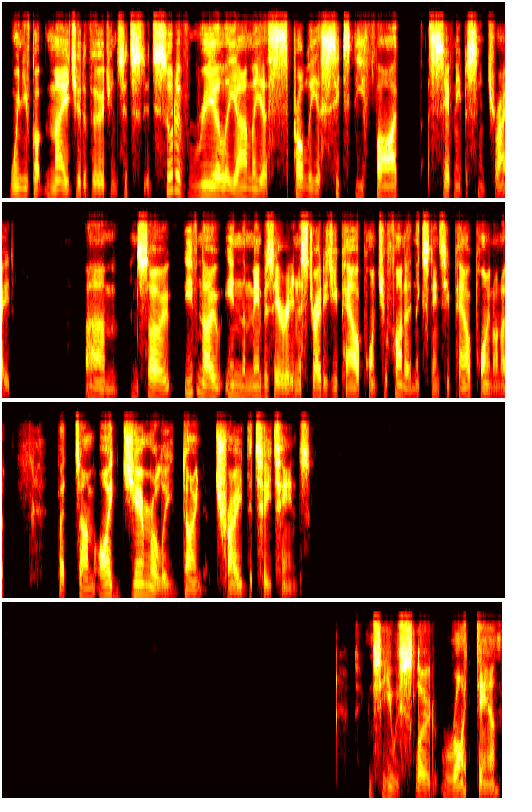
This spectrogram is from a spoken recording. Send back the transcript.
when you've got major divergence. It's it's sort of really only a probably a 65, 70% trade. Um, and so even though in the members area, in the strategy PowerPoint, you'll find an extensive PowerPoint on it, but um, I generally don't trade the T10s. Can see here we've slowed right down.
